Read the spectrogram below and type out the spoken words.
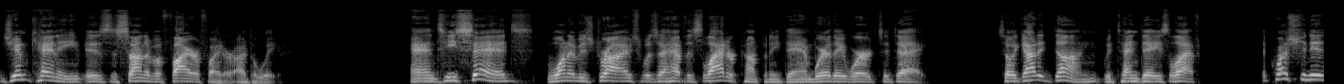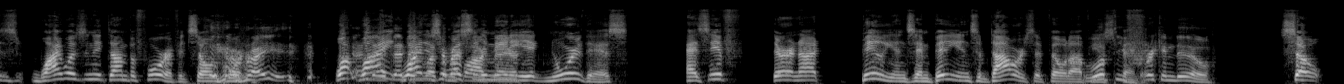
Jim Kenney is the son of a firefighter, I believe. And he said one of his drives was to have this ladder company, Dan, where they were today. So he got it done with 10 days left. The question is, why wasn't it done before if it's so important? right? Why, why, days- why does the rest of the media ignore this as if there are not billions and billions of dollars that Philadelphia Whoop is you freaking do. So,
